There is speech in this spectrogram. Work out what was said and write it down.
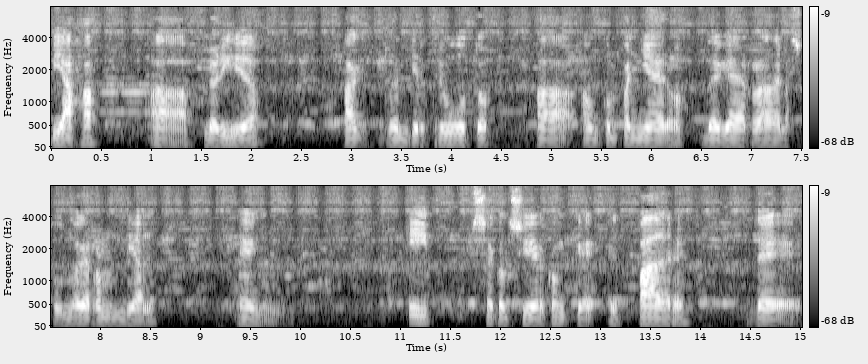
viaja a Florida a rendir tributo a, un compañero de guerra de la Segunda Guerra Mundial y se consigue con que el padre de,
